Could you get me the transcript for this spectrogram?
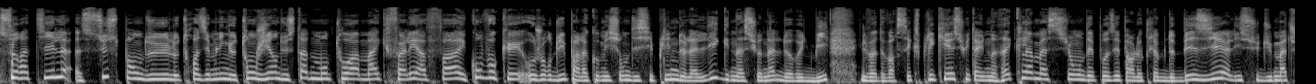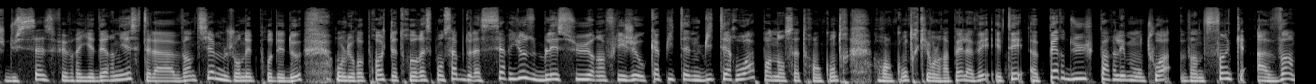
Sera-t-il suspendu? Le troisième ligne tongien du stade Montois, Mike Fallet-Afa, est convoqué aujourd'hui par la commission de discipline de la Ligue nationale de rugby. Il va devoir s'expliquer suite à une réclamation déposée par le club de Béziers à l'issue du match du 16 février dernier. C'était la 20e journée de Pro D2. On lui reproche d'être responsable de la sérieuse blessure infligée au capitaine Biterrois pendant cette rencontre. Rencontre qui, on le rappelle, avait été perdue par les Montois 25 à 20.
